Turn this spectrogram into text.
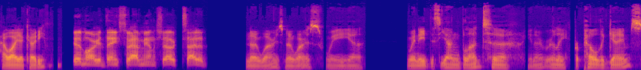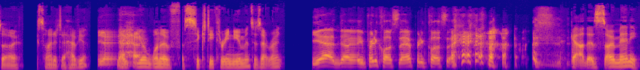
How are you, Cody? Good, Morgan. Thanks for having me on the show. Excited. No worries, no worries. We uh, we need this young blood to you know really propel the game. So excited to have you. Yeah, now, you're one of 63 Newmans. Is that right? Yeah, you're pretty close there. Pretty close. God, there's so many.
